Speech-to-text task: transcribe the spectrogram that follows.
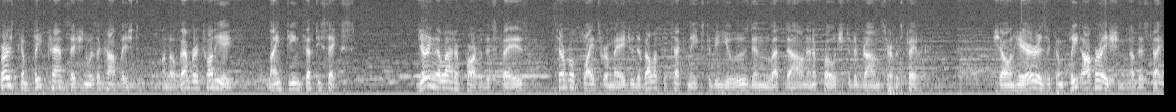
First complete transition was accomplished on November 28, 1956. During the latter part of this phase, several flights were made to develop the techniques to be used in letdown and approach to the ground service trailer. Shown here is a complete operation of this type.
